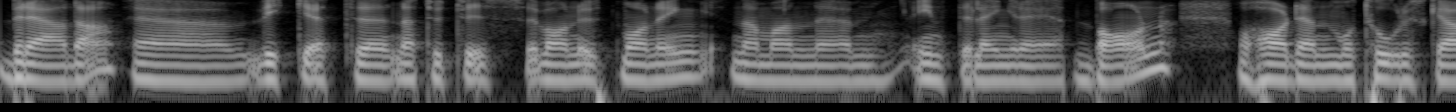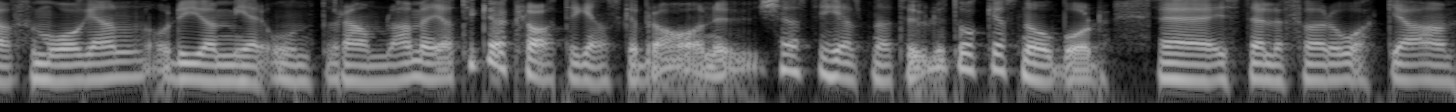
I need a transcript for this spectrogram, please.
bräda, eh, vilket eh, naturligtvis var en utmaning när man eh, inte längre är ett barn och har den motoriska förmågan och det gör mer ont att ramla. Men jag tycker jag har klarat det ganska bra och nu känns det helt naturligt att åka snowboard eh, istället för att åka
